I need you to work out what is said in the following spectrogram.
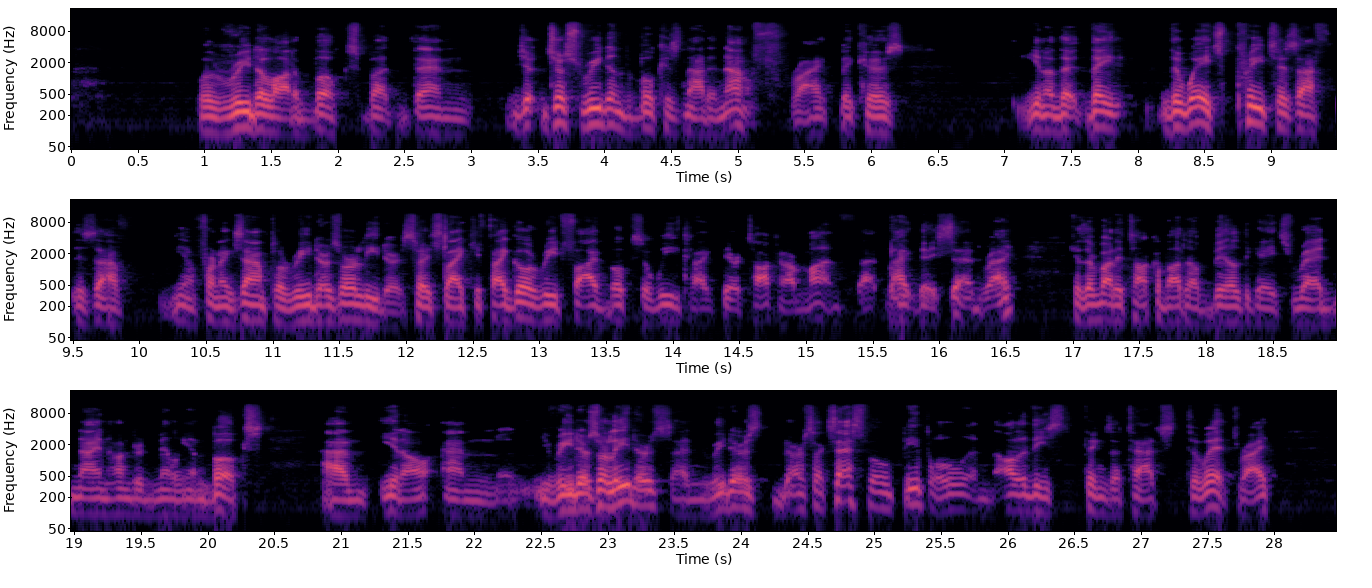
will read a lot of books, but then j- just reading the book is not enough, right? Because you know the, they the way it's preached is I've, is I've you know for an example readers or leaders. So it's like if i go read five books a week like they're talking a month that, like they said right? Because everybody talk about how bill gates read 900 million books. And you know and readers are leaders and readers are successful people and all of these things attached to it right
